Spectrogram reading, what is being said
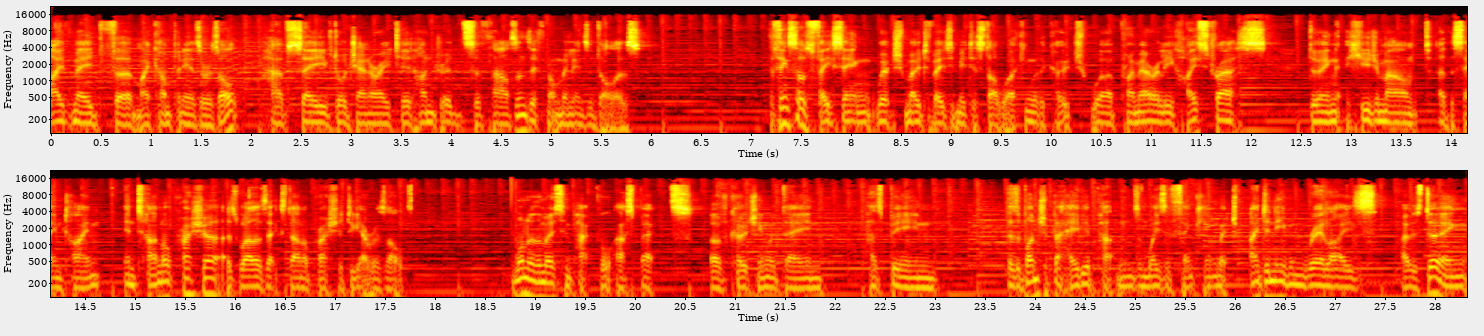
I've made for my company as a result have saved or generated hundreds of thousands, if not millions of dollars. The things I was facing, which motivated me to start working with a coach, were primarily high stress, doing a huge amount at the same time, internal pressure as well as external pressure to get results. One of the most impactful aspects of coaching with Dane has been there's a bunch of behavior patterns and ways of thinking which I didn't even realize I was doing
